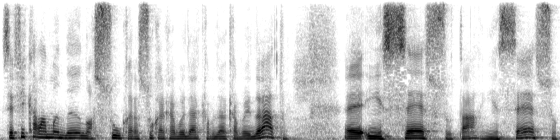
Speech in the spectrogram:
você fica lá mandando açúcar, açúcar, carboidrato, carboidrato, carboidrato, é, em excesso, tá? Em excesso.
